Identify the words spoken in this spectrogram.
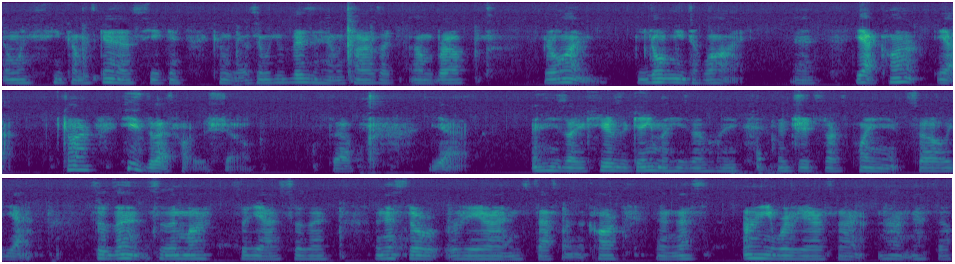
And when he comes get us, he can come get us, and we can visit him. And Connor's like, um, bro, you're lying. You don't need to lie. And yeah, Connor, yeah, Connor, he's the best part of the show. So, yeah. And he's like, here's a game that he's been playing, and Jude starts playing it. So, yeah. So then, so then Mar, so yeah, so then Ernesto Rivera and Stef are in the car, and Ernesto, Ernie Rivera, sorry, not Ernesto,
